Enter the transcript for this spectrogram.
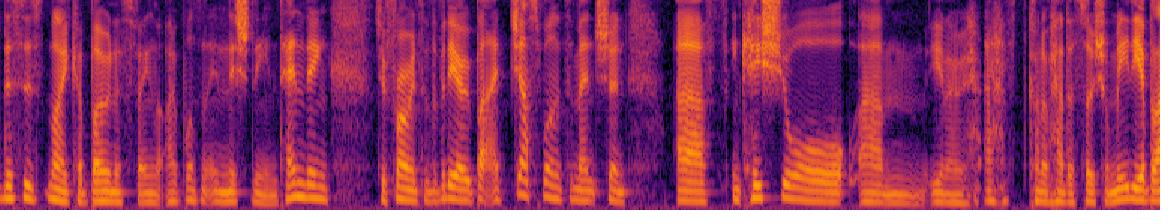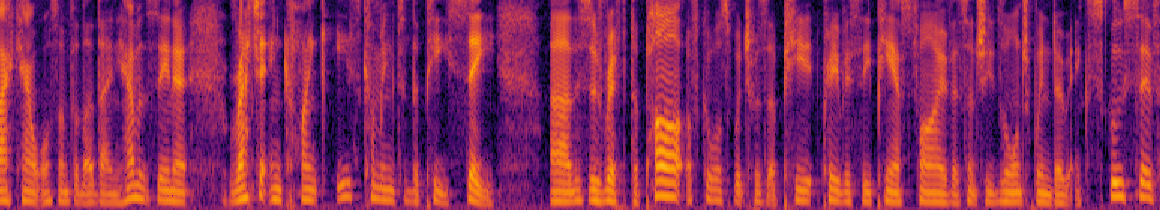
this is like a bonus thing that I wasn't initially intending to throw into the video, but I just wanted to mention uh, in case you're, um, you know, have kind of had a social media blackout or something like that and you haven't seen it, Ratchet and Clank is coming to the PC. Uh, this is Rift Apart, of course, which was a P previously PS5 essentially launch window exclusive,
